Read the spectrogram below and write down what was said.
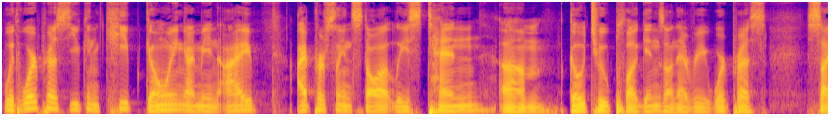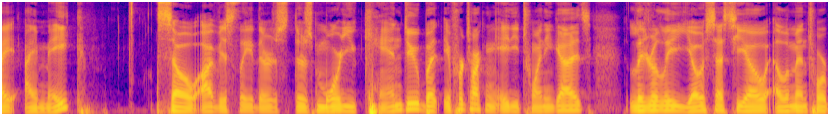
with WordPress, you can keep going. I mean, I I personally install at least 10 um, go to plugins on every WordPress site I make. So obviously there's there's more you can do, but if we're talking 80-20 guys, literally Yoast SEO, Elementor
